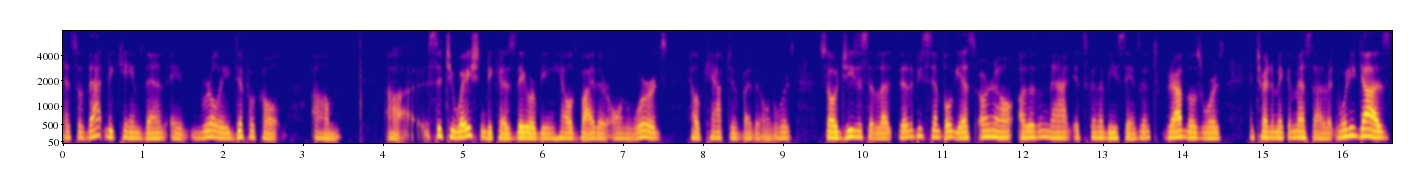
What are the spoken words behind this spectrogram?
And so that became then a really difficult um, uh, situation because they were being held by their own words, held captive by their own words. So Jesus said, let, let it be simple, yes or no. Other than that, it's going to be Satan's going to grab those words and try to make a mess out of it. And what he does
